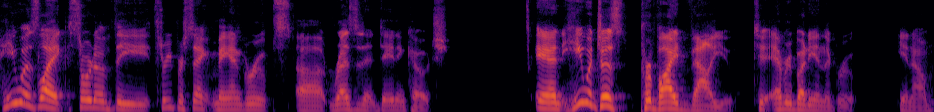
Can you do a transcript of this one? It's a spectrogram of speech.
he was like sort of the 3% man group's uh, resident dating coach. And he would just provide value to everybody in the group, you know.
